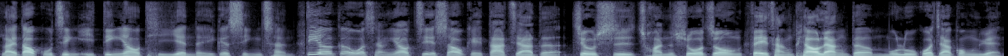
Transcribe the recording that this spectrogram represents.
来到古晋一定要体验的一个行程。第二个我想要介绍给大家的，就是传说中非常漂亮的母鲁国家公园。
